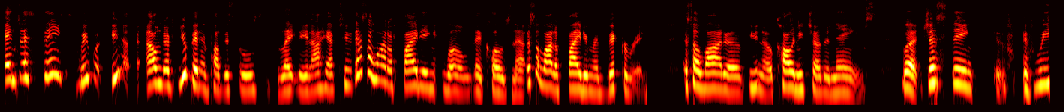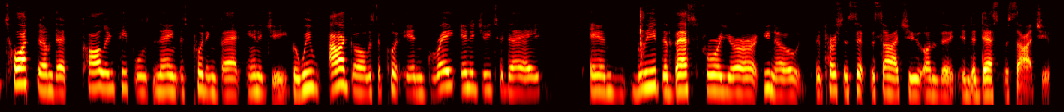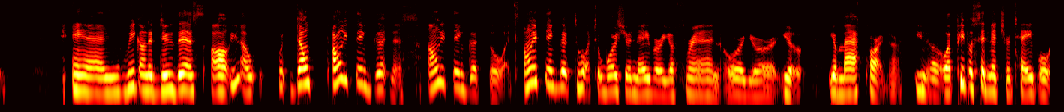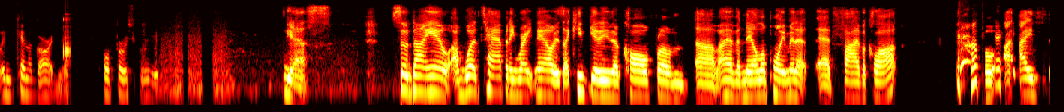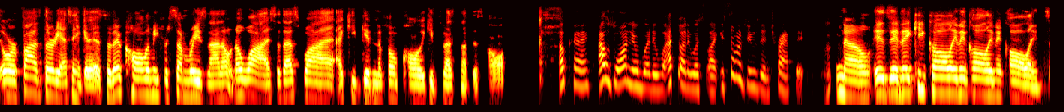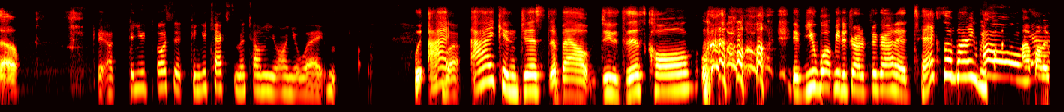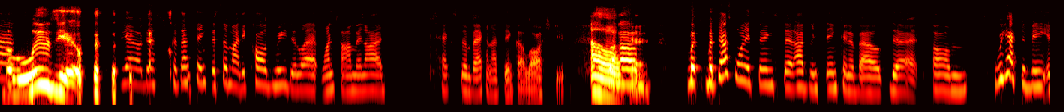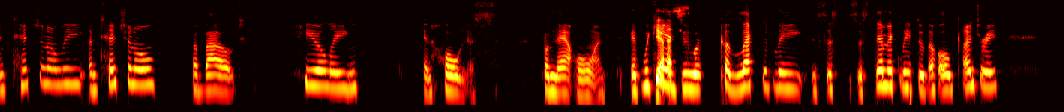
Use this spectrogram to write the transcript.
and just think we were you know i don't know if you've been in public schools lately and i have too there's a lot of fighting well they're closed now it's a lot of fighting and bickering it's a lot of you know calling each other names but just think if, if we taught them that calling people's name is putting bad energy but we our goal is to put in great energy today and believe the best for your you know the person sit beside you on the in the desk beside you. And we're going to do this all you know don't only think goodness only think good thoughts only think good thought towards your neighbor your friend or your your your math partner you know or people sitting at your table in kindergarten or first grade. Yes so diane uh, what's happening right now is i keep getting a call from uh, i have a nail appointment at, at five o'clock okay. I, I or five thirty, I think it is. So they're calling me for some reason. I don't know why. So that's why I keep getting the phone call. It keeps messing up this call. Okay, I was wondering what it. was. I thought it was like it sounds like you was in traffic. No, it's and they keep calling and calling and calling. So uh, can you also can you text them and tell them you're on your way? I but, I can just about do this call. if you want me to try to figure out how to text somebody, we oh, I yeah. probably will lose you. yeah, that's because I think that somebody called me the last one time, and I text them back, and I think I lost you. Oh, but, okay. um, but but that's one of the things that I've been thinking about. That um, we have to be intentionally intentional about healing and wholeness from now on. If we can't yes. do it collectively and systemically through the whole country,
